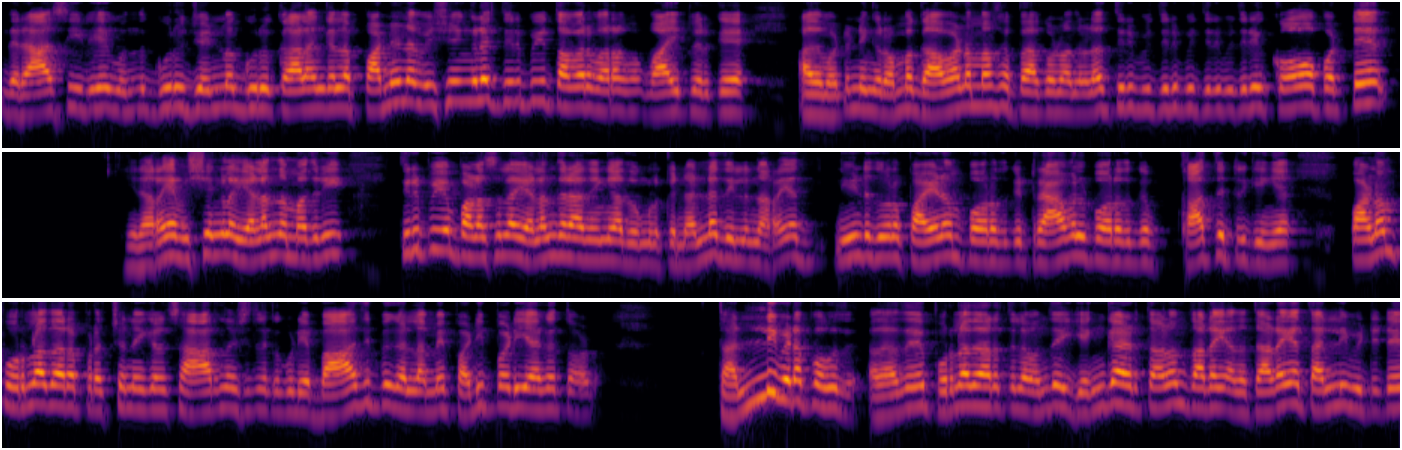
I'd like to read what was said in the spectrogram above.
இந்த ராசியிலேயே வந்து குரு ஜென்ம குரு காலங்களில் பண்ணின விஷயங்களே திருப்பியும் தவறு வர வாய்ப்பு இருக்குது அது மட்டும் நீங்கள் ரொம்ப கவனமாக பார்க்கணும். அதனால திருப்பி திருப்பி திருப்பி திருப்பி கோவப்பட்டு நிறைய விஷயங்களை இழந்த மாதிரி திருப்பியும் பழசெல்லாம் இழந்துடாதீங்க. அது உங்களுக்கு நல்லது இல்லை. நிறைய நீண்ட தூரம் பயணம் போகிறதுக்கு ட்ராவல் போகிறதுக்கு காத்துட்ருக்கீங்க. பணம் பொருளாதார பிரச்சனைகள் சார்ந்த விஷயத்தில் இருக்கக்கூடிய பாதிப்புகள் எல்லாமே படிப்படியாக தொ தள்ளி விட போகுது. அதாவது பொருளாதாரத்தில் வந்து எங்கே எடுத்தாலும் தடை அந்த தடையை தள்ளி விட்டுட்டு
